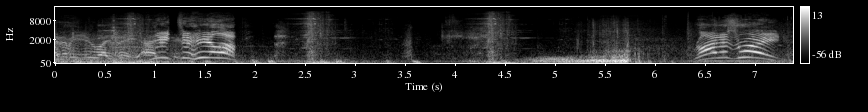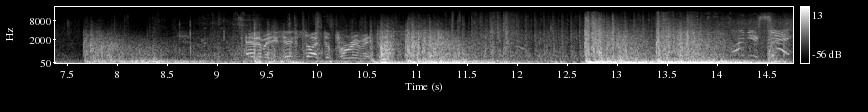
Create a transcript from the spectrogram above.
enemy UAV. Need to heal Riders rain! Enemies inside the perimeter. On your six!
